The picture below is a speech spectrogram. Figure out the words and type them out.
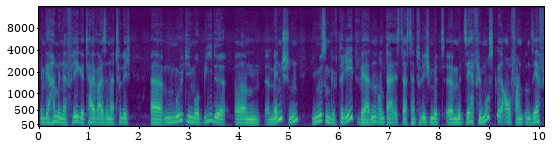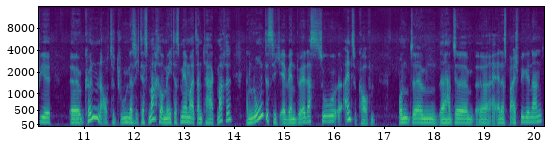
Und wir haben in der Pflege teilweise natürlich äh, multimorbide ähm, Menschen, die müssen gedreht werden und da ist das natürlich mit, äh, mit sehr viel Muskelaufwand und sehr viel äh, Können auch zu tun, dass ich das mache. Und wenn ich das mehrmals am Tag mache, dann lohnt es sich eventuell, das zu äh, einzukaufen. Und ähm, da hatte äh, er das Beispiel genannt,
